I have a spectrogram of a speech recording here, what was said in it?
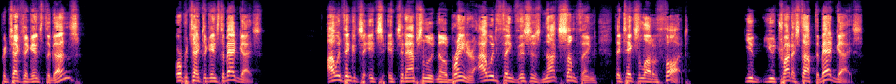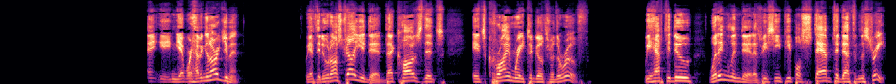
Protect against the guns? Or protect against the bad guys? I would think it's it's it's an absolute no-brainer. I would think this is not something that takes a lot of thought. You you try to stop the bad guys. And, and yet we're having an argument. We have to do what Australia did. That caused its its crime rate to go through the roof. We have to do what England did as we see people stabbed to death in the street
